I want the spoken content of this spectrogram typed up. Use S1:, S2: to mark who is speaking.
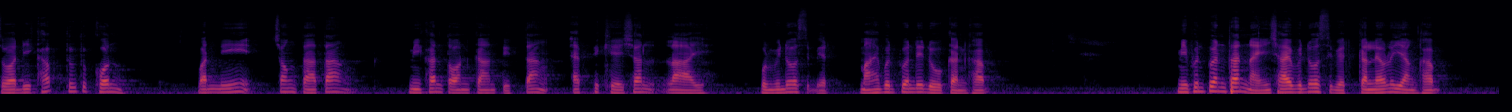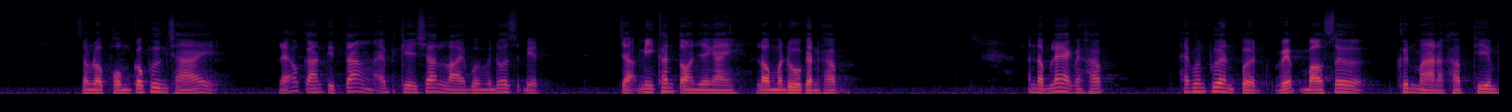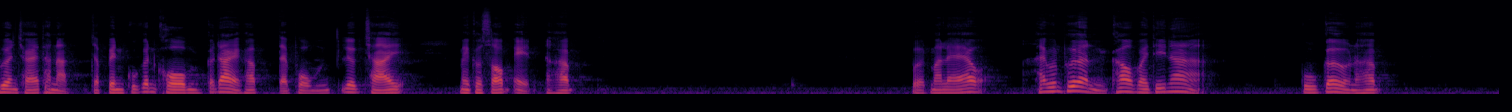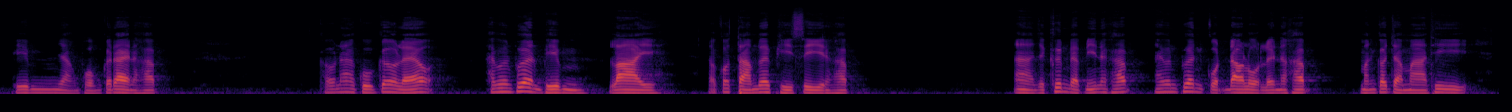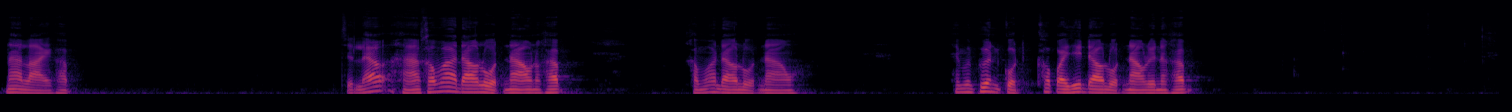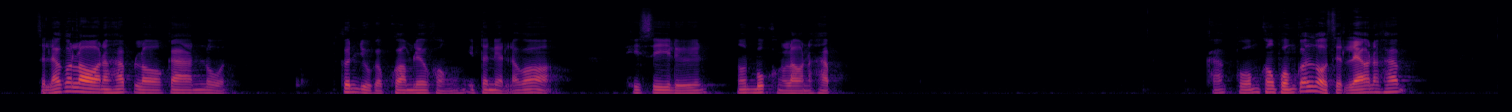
S1: สวัสดีครับทุกๆคน วันนี้ช่องตาตั้ง มีขั้นตอนการติดตั้งแอปพลิเคชัน Line บน Windows 11 มาให้เพื่อนๆได้ดูกันครับ มีเพื่อนๆท่านไหนใช้ Windows 11 กันแล้วหรือยังครับสำหรับผมก็เพิ่งใช้ แล้วการติดตั้งแอปพลิเคชัน Line บน Windows 11 จะมีขั้นตอนยังไง เรามาดูกันครับ อันดับแรกนะครับ ให้เพื่อนๆเปิดเว็บเบราว์เซอร์ ขึ้นมานะครับ ที่เพื่อนๆใช้ถนัดจะเป็น Google Chrome ก็ได้ครับ แต่ผมเลือกใช้ Microsoft Edge นะครับ เปิดมาแล้วให้เพื่อนๆเข้าไปที่หน้า Google นะครับ พิมพ์อย่างผมก็ได้นะครับ เข้าหน้า Google แล้วให้เพื่อนๆพิมพ์ Line แล้วก็ตามด้วย PC นะครับ อ่าจะขึ้นแบบนี้นะครับ ให้เพื่อนๆกดดาวน์โหลดเลยนะครับ มันก็จะมาที่หน้าไลน์ครับ เสร็จแล้วหาคำว่าดาวน์โหลด now นะครับคำว่าดาวน์โหลด now ให้เพื่อนๆกดเข้าไปที่ดาวน์โหลด now เลยนะครับ เสร็จแล้วก็รอนะครับ รอการโหลด ขึ้นอยู่กับความเร็วของอินเทอร์เน็ต แล้วก็ PC หรือโน้ตบุ๊กของเรานะครับ ครับผมของผมก็โหลดเสร็จแล้วนะครับ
